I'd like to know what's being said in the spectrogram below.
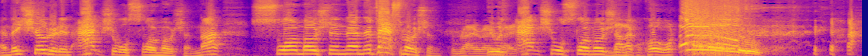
and they showed it in actual slow motion, not slow motion and then fast motion. Right, right, It was right. actual slow motion. Not Michael Cole going, oh!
